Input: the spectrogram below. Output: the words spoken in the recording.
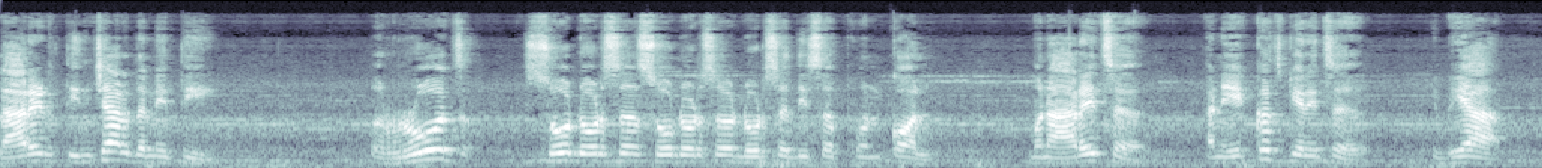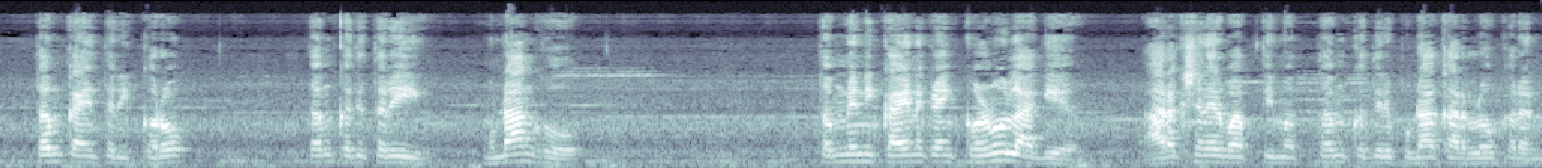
लारेड तीन चार દનેતી रोज सो डोडस सो डोडस डोडस दिस फोन कॉल मन आरेच आणि एकच केरेच की भैया तम काहीतरी करो तम कधीतरी मुंडांग हो तमने काही ना काही कळू लागे आरक्षणेर बाबतींत तमकतीर पुढाकार लोकरण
